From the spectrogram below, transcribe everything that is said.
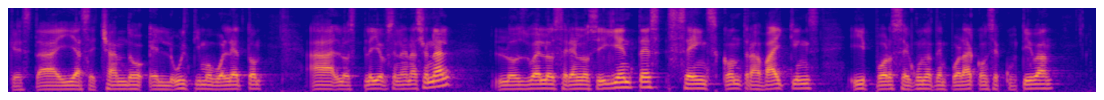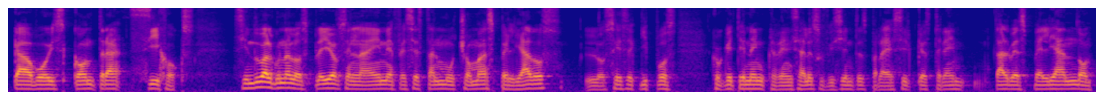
que está ahí acechando el último boleto a los playoffs en la nacional. Los duelos serían los siguientes: Saints contra Vikings y por segunda temporada consecutiva, Cowboys contra Seahawks. Sin duda alguna los playoffs en la NFC están mucho más peleados. Los seis equipos creo que tienen credenciales suficientes para decir que estarían tal vez peleando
